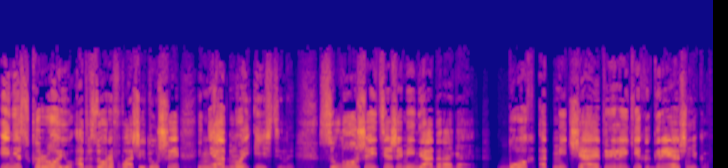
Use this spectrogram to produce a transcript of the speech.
и не скрою от взоров вашей души ни одной истины. Слушайте же меня, дорогая. Бог отмечает великих грешников,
